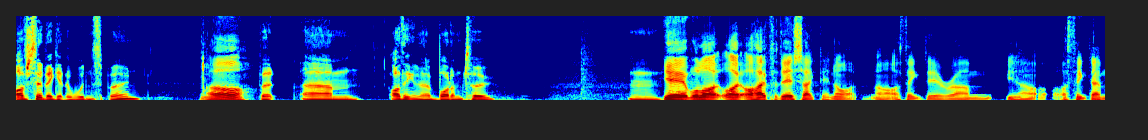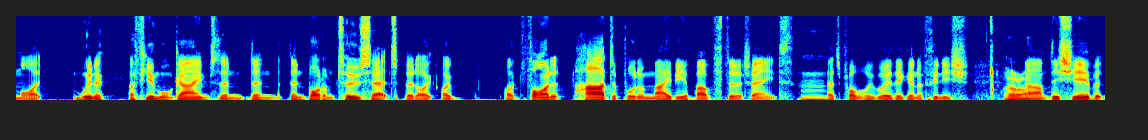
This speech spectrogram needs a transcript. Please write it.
I've said they get the wooden spoon, Oh, but um, I think they're the bottom two. Mm. Yeah, well, I, I, I hope for their sake they're not. No, I think they're, um, you know, I think they might win a, a few more games than, than, than bottom two sats, but I, I, I'd find it hard to put them maybe above 13th. Mm. That's probably where they're going to finish All right. um, this year, but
